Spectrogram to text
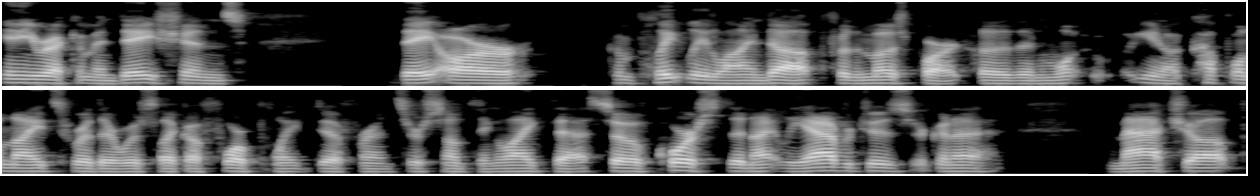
any recommendations, they are completely lined up for the most part, other than you know a couple nights where there was like a four point difference or something like that. So of course the nightly averages are going to match up.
